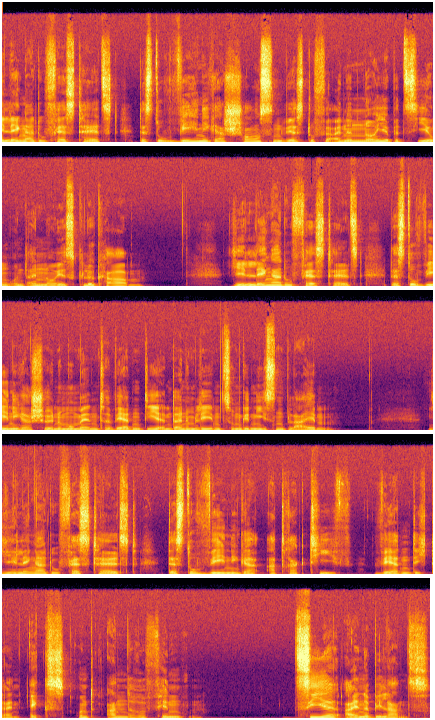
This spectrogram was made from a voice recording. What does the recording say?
länger du festhältst, desto weniger Chancen wirst du für eine neue Beziehung und ein neues Glück haben. Je länger du festhältst, desto weniger schöne Momente werden dir in deinem Leben zum Genießen bleiben. Je länger du festhältst, desto weniger attraktiv werden dich dein Ex und andere finden. Ziehe eine Bilanz.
